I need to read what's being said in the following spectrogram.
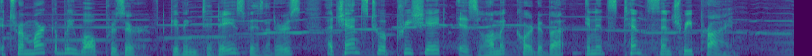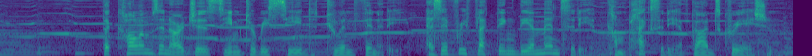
it's remarkably well preserved, giving today's visitors a chance to appreciate Islamic Cordoba in its 10th century prime. The columns and arches seem to recede to infinity, as if reflecting the immensity and complexity of God's creation.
